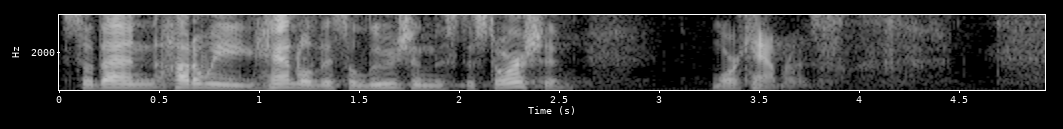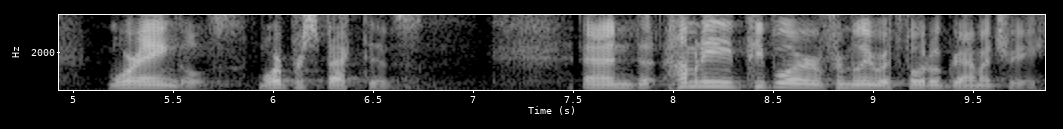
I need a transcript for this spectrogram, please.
So then, how do we handle this illusion, this distortion? More cameras, more angles, more perspectives. And how many people are familiar with photogrammetry?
